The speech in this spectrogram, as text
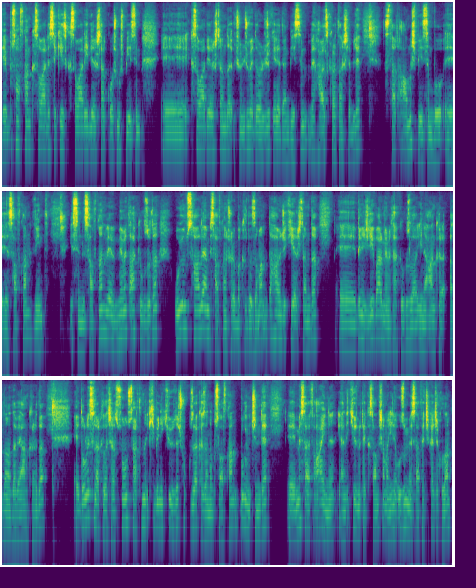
E, bu safkan kısa vadede 8 kısa vadeli yarışlar koşmuş bir isim. E, kısa vade yarışlarında 3. ve 4. elde eden bir isim. Ve Halis Karataş'la bile start almış bir isim bu e, safkan. Wind isimli safkan. Ve Mehmet Akyavuz'a da uyum sağlayan bir safkan şöyle bakıldığı zaman. Daha önceki yarışlarında e, birinciliği var Mehmet Akyavuz'la yine Ankara, Adana'da ve Ankara'da. E, dolayısıyla arkadaşlar son startında 2200'de çok güzel kazandı bu safkan. Bugün içinde e, mesafe aynı. Yani 200 metre kısalmış ama yine uzun mesafe çıkacak olan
